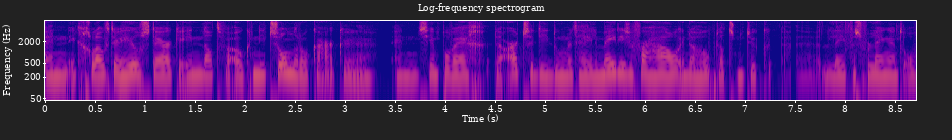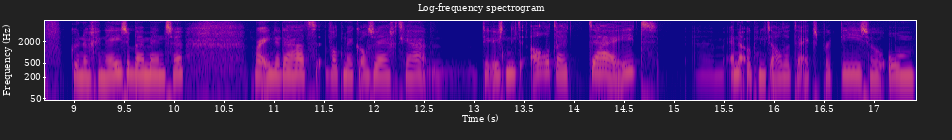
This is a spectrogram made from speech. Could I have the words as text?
En ik geloof er heel sterk in dat we ook niet zonder elkaar kunnen. En simpelweg, de artsen die doen het hele medische verhaal in de hoop dat ze natuurlijk eh, levensverlengend of kunnen genezen bij mensen. Maar inderdaad, wat Mick al zegt, ja, er is niet altijd tijd ehm, en ook niet altijd de expertise om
